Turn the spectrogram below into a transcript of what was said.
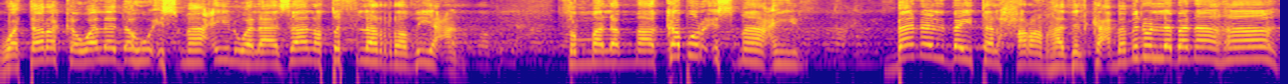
وترك ولده إسماعيل ولا زال طفلا رضيعا. ثم لما كبر إسماعيل بنى البيت الحرام. هذه الكعبة من اللي بناها؟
